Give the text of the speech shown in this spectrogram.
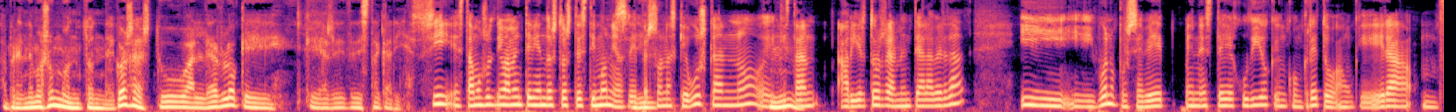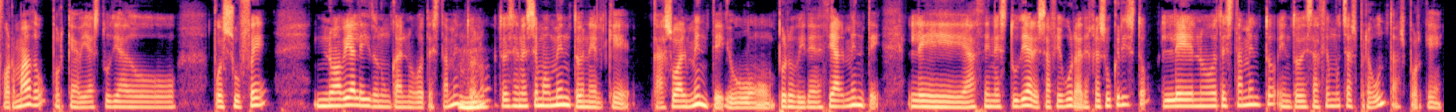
aprendemos un montón de cosas. Tú al leerlo, ¿qué, destacarías? Sí, estamos últimamente viendo estos testimonios de personas que buscan, ¿no? Eh, que mm. están abiertos realmente a la verdad. Y, bueno, pues se ve en este judío que en concreto, aunque era mm, formado, porque había estudiado pues su fe, no había leído nunca el Nuevo Testamento, ¿no? Mm. Entonces en ese momento en el que casualmente o providencialmente le hacen estudiar esa figura de Jesucristo, lee el Nuevo Testamento y entonces hace muchas preguntas, porque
